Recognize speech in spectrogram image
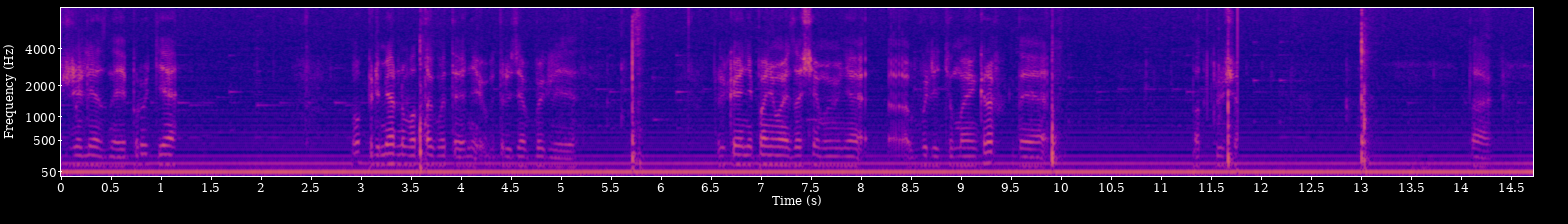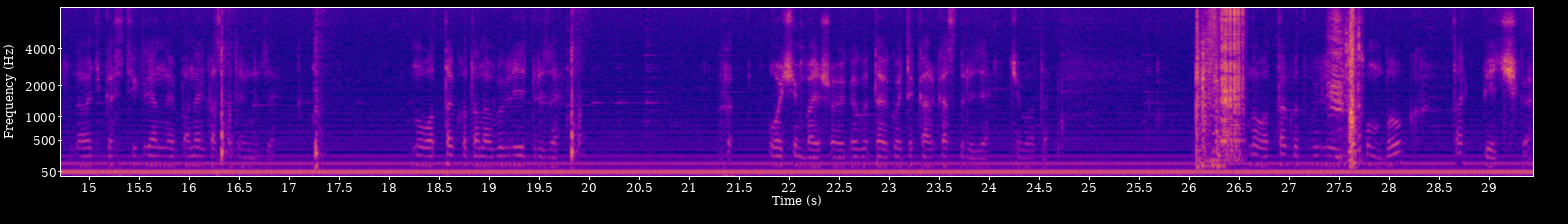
Железные прутья. Примерно вот так вот они, друзья, выглядят. Только я не понимаю, зачем у меня э, вылетел Майнкрафт, когда я подключил. Так, давайте-ка стеклянную панель посмотрим, друзья. Ну, вот так вот она выглядит, друзья. Очень большой, какой-то какой-то каркас, друзья, чего-то. Ну, вот так вот выглядит сундук. Так, печка.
